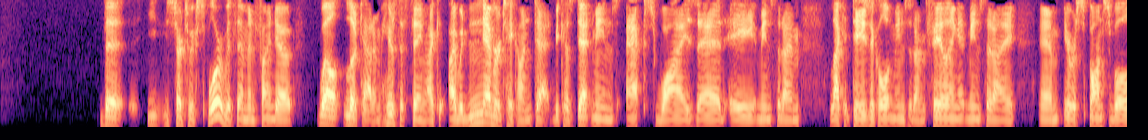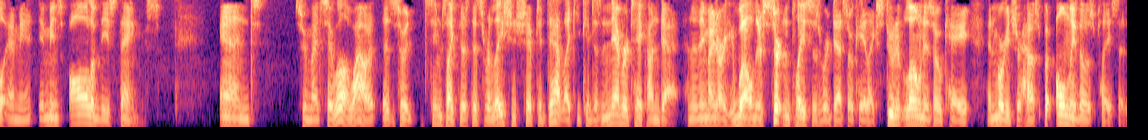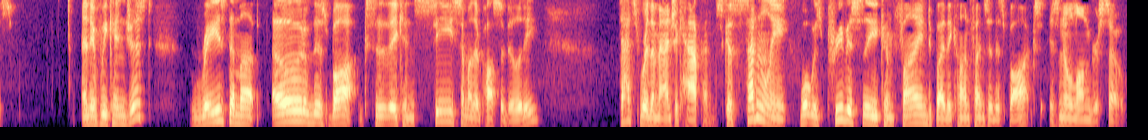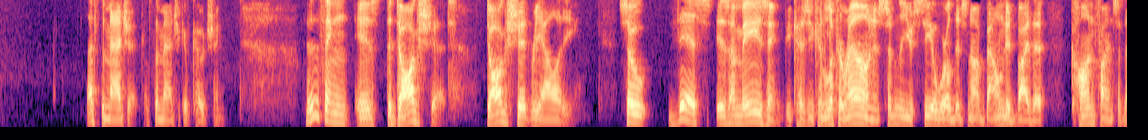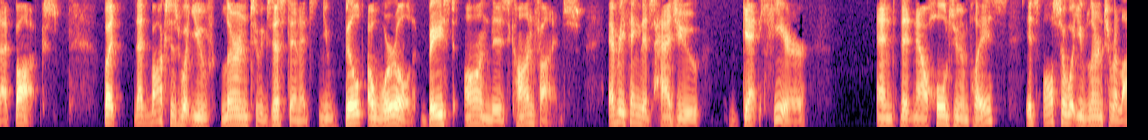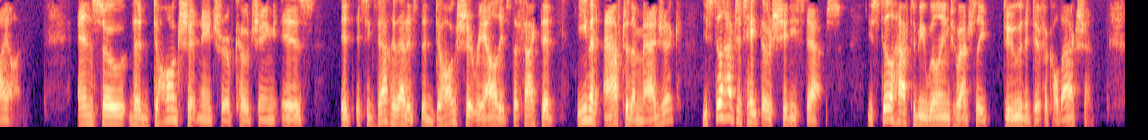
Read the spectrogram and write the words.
the you start to explore with them and find out well, look, Adam, here's the thing. I, I would never take on debt because debt means X, Y, Z, A. It means that I'm lackadaisical. It means that I'm failing. It means that I am irresponsible. I mean, it means all of these things. And so we might say, well, wow, so it seems like there's this relationship to debt, like you could just never take on debt. And then they might argue, well, there's certain places where debt's okay, like student loan is okay and mortgage your house, but only those places. And if we can just raise them up out of this box so that they can see some other possibility, that's where the magic happens. Because suddenly, what was previously confined by the confines of this box is no longer so. That's the magic. That's the magic of coaching. The other thing is the dog shit. Dog shit reality. So, this is amazing because you can look around and suddenly you see a world that's not bounded by the confines of that box. But that box is what you've learned to exist in. It's you've built a world based on these confines. Everything that's had you get here and that now holds you in place, it's also what you've learned to rely on. And so the dog shit nature of coaching is it, it's exactly that. It's the dog shit reality. It's the fact that even after the magic, you still have to take those shitty steps. You still have to be willing to actually do the difficult action.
